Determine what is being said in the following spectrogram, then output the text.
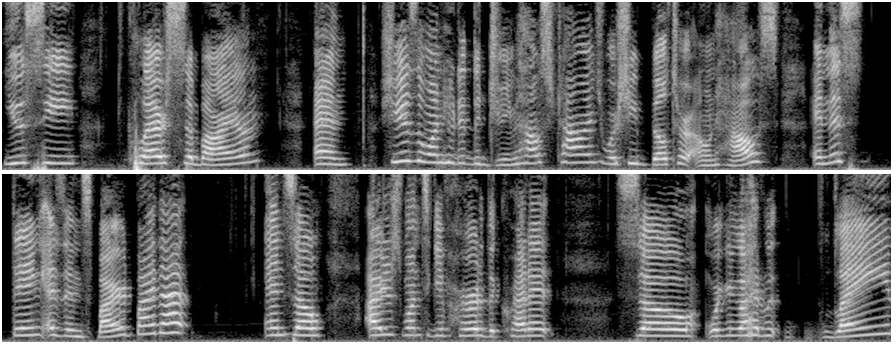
you see Clare Siobhan. And she is the one who did the Dream House Challenge where she built her own house. And this thing is inspired by that. And so I just want to give her the credit. So we're going to go ahead with Lane.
